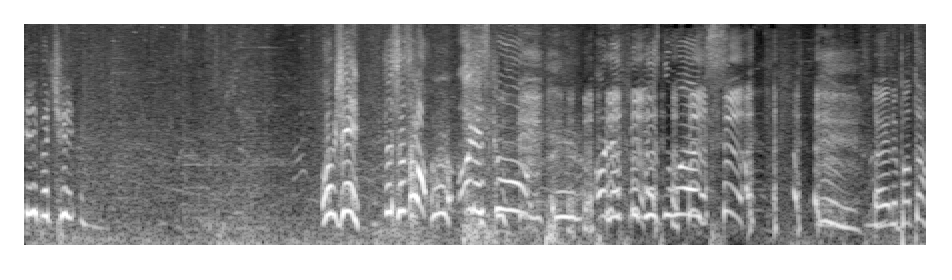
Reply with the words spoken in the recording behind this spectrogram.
Il est pas tué. OMG 200 Oh let's go. Oh le Furious de Wax. Ouais, le penta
